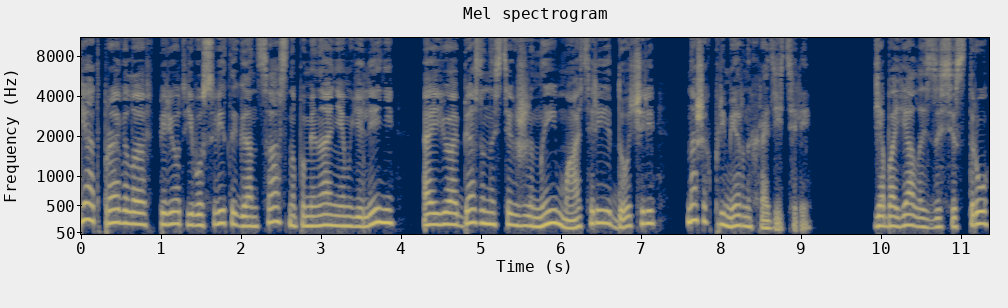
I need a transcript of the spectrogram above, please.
я отправила вперед его свиты гонца с напоминанием Елене о ее обязанностях жены, матери и дочери — наших примерных родителей. Я боялась за сестру,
